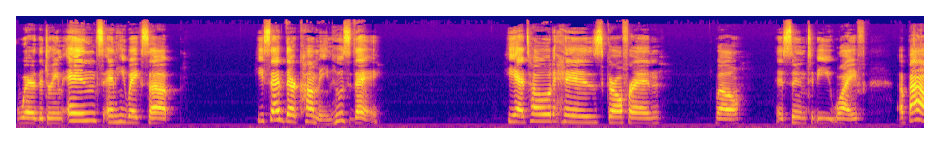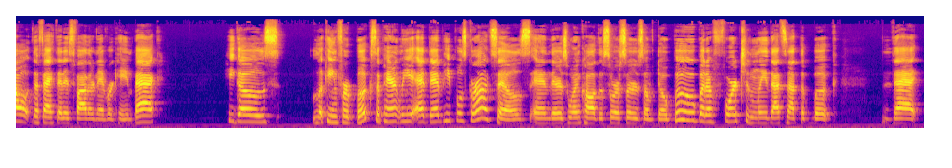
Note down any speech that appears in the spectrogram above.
where the dream ends. And he wakes up. He said they're coming. Who's they? He had told his girlfriend, well, his soon to be wife, about the fact that his father never came back. He goes looking for books apparently at dead people's garage sales, and there's one called The Sorcerers of Dobu, but unfortunately, that's not the book that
